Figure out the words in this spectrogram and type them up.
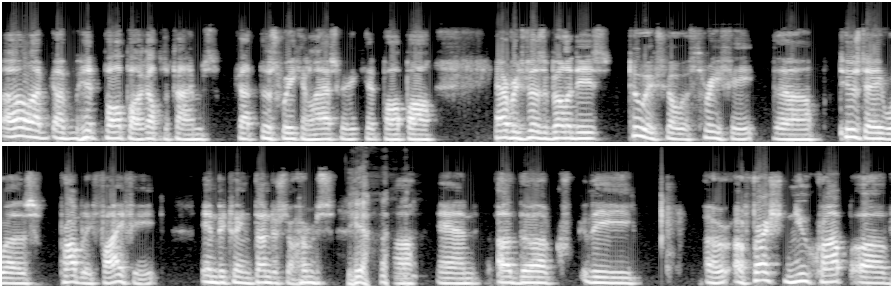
Oh, I've, I've hit Paw Paw a couple of times. Got this week and last week hit Paw Paw. Average visibilities two weeks ago was three feet. The Tuesday was probably five feet in between thunderstorms. Yeah. uh, and uh, the the a, a fresh new crop of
